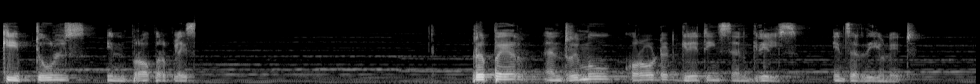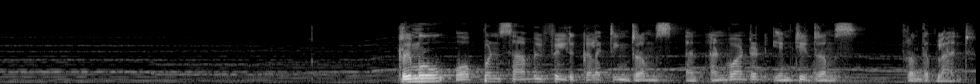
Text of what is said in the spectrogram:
Keep tools in proper place. Repair and remove corroded gratings and grills inside the unit. Remove open sample filled collecting drums and unwanted empty drums from the plant.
